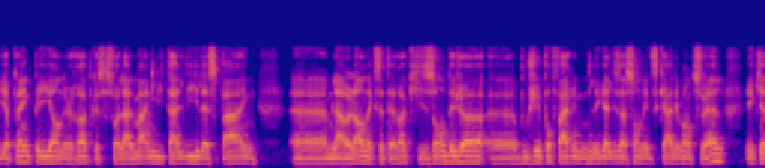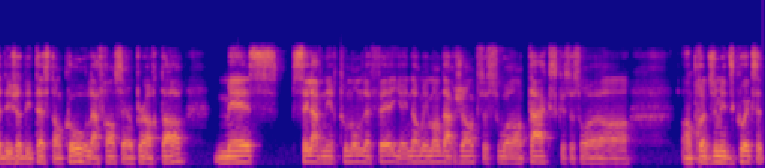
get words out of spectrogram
il y a plein de pays en Europe, que ce soit l'Allemagne, l'Italie, l'Espagne, la Hollande, etc., qui ont déjà euh, bougé pour faire une légalisation médicale éventuelle et qu'il y a déjà des tests en cours. La France est un peu en retard, mais c'est l'avenir. Tout le monde le fait. Il y a énormément d'argent, que ce soit en taxes, que ce soit en, produits médicaux, etc.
